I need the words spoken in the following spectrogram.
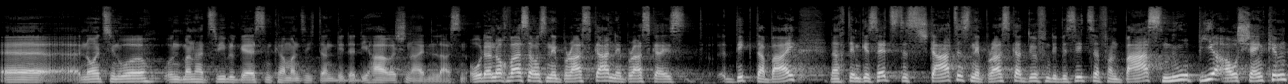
äh, 19 Uhr und man hat Zwiebel gegessen, kann man sich dann wieder die Haare schneiden lassen. Oder noch was aus Nebraska. Nebraska ist dick dabei. Nach dem Gesetz des Staates Nebraska dürfen die Besitzer von Bars nur Bier ausschenken,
